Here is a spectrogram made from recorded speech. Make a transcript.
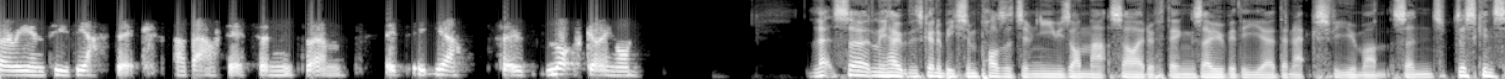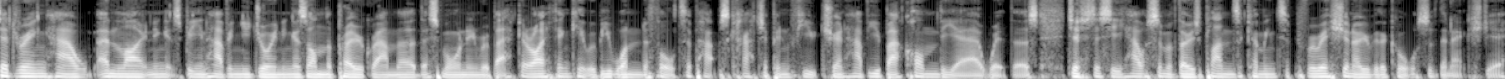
very enthusiastic about it, and um, it, it, yeah, so lots going on. Let's certainly hope there's going to be some positive news on that side of things over the uh, the next few months. And just considering how enlightening it's been having you joining us on the program uh, this morning, Rebecca, I think it would be wonderful to perhaps catch up in future and have you back on the air with us, just to see how some of those plans are coming to fruition over the course of the next year.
